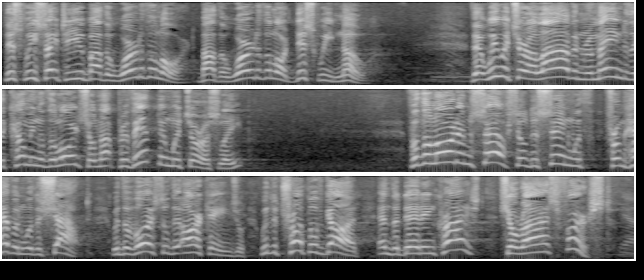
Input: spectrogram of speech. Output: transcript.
This we say to you by the word of the Lord. By the word of the Lord. This we know. That we which are alive and remain to the coming of the Lord shall not prevent them which are asleep. For the Lord himself shall descend with, from heaven with a shout, with the voice of the archangel, with the trump of God, and the dead in Christ shall rise first. Yeah.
